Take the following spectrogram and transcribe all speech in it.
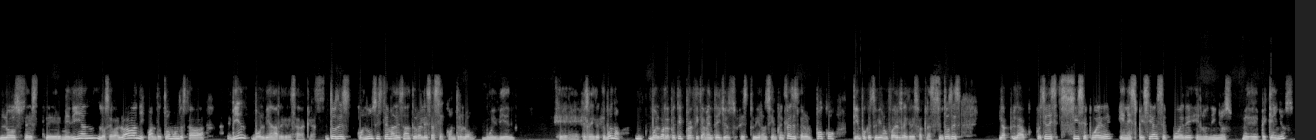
los este, medían, los evaluaban y cuando todo el mundo estaba bien, volvían a regresar a clases. Entonces, con un sistema de esa naturaleza se controló muy bien eh, el. Bueno, vuelvo a repetir, prácticamente ellos estuvieron siempre en clases, pero el poco tiempo que estuvieron fue el regreso a clases. Entonces, la, cuestión es si se puede, en especial se puede en los niños eh, pequeños,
